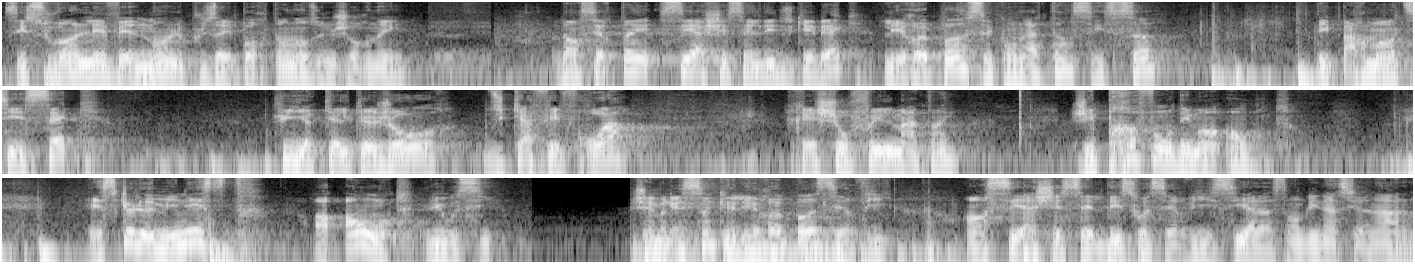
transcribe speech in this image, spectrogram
c'est souvent l'événement le plus important dans une journée. Dans certains CHSLD du Québec, les repas, ce qu'on attend, c'est ça. Des parmentiers secs, cuits il y a quelques jours, du café froid, réchauffé le matin. J'ai profondément honte. Est-ce que le ministre a honte, lui aussi? J'aimerais ça que les repas servis en CHSLD soient servis ici à l'Assemblée nationale.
